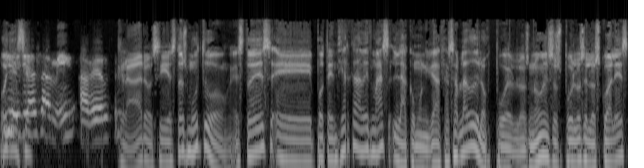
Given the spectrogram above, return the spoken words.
Oye, y ellas a mí, a ver. Claro, sí, esto es mutuo. Esto es eh, potenciar cada vez más la comunidad. Has hablado de los pueblos, ¿no? Esos pueblos en los cuales,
